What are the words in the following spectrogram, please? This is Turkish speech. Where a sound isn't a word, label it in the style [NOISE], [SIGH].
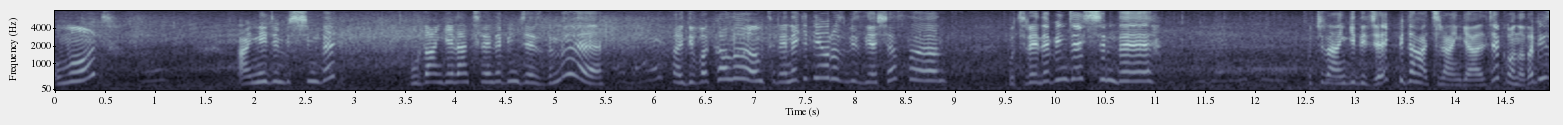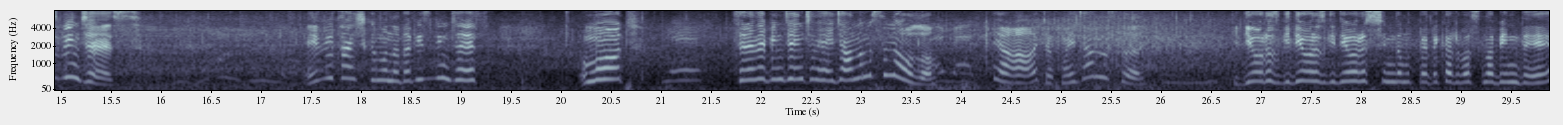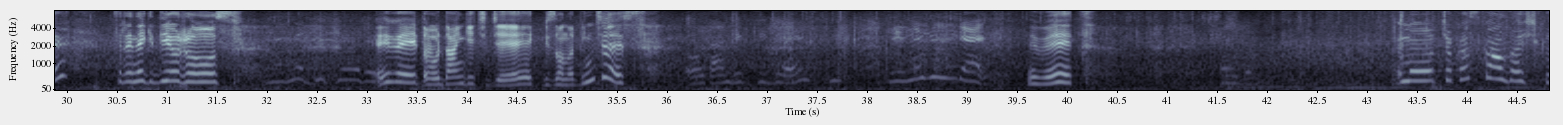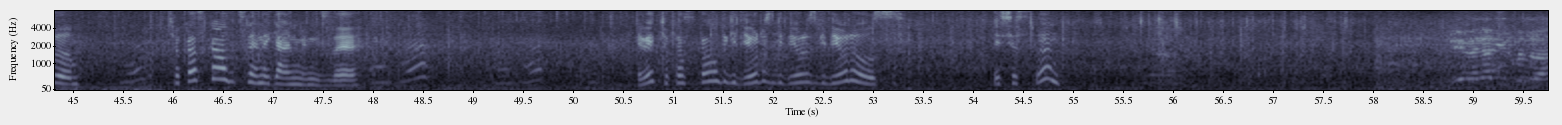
Umut. Anneciğim biz şimdi buradan gelen trene bineceğiz değil mi? Hadi bakalım trene gidiyoruz biz yaşasın. Bu trene bineceğiz şimdi. Bu tren gidecek bir daha tren gelecek ona da biz bineceğiz. Evet aşkım ona da biz bineceğiz. Umut Ne? trene bineceğin için heyecanlı mısın oğlum? Evet. Ya çok mu heyecanlısın? Gidiyoruz gidiyoruz gidiyoruz. Şimdi Umut bebek arabasına bindi. Trene gidiyoruz. Evet oradan geçecek. Biz ona bineceğiz. Oradan bekleyeceğiz. Yine bineceğiz. Evet. Umut çok az kaldı aşkım. Çok az kaldı trene gelmemize. Evet çok az kaldı. Gidiyoruz gidiyoruz gidiyoruz. Yaşasın. Meyveler 20 lira.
